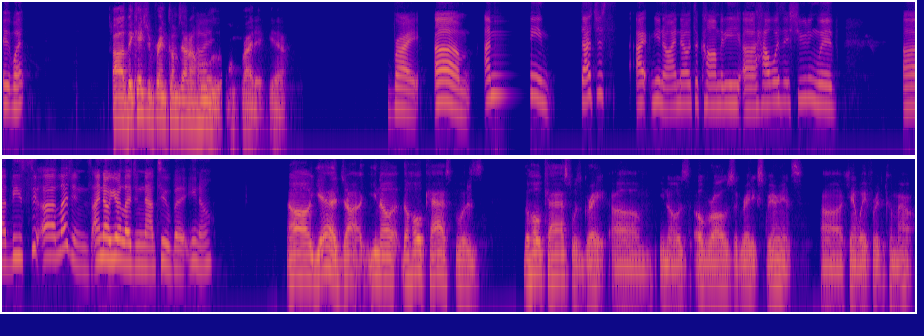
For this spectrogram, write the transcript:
it. What? Uh, Vacation Friend comes out on Hulu on Friday. Yeah. Right. Um. I mean, that's just I. You know, I know it's a comedy. Uh, how was it shooting with uh these uh legends? I know you're a legend now too, but you know. Oh uh, yeah, John. You know, the whole cast was the whole cast was great. Um, you know, it was, overall it was a great experience. Uh, I can't wait for it to come out.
